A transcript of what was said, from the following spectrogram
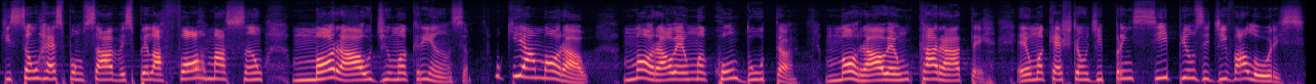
que são responsáveis pela formação moral de uma criança. O que é a moral? Moral é uma conduta, moral é um caráter, é uma questão de princípios e de valores.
